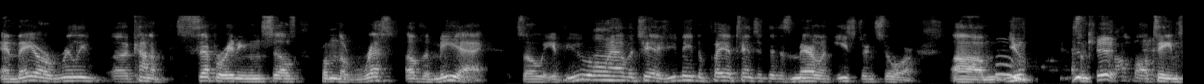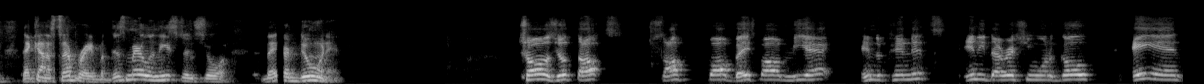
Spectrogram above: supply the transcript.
and they are really uh, kind of separating themselves from the rest of the MEAC. So if you don't have a chance, you need to pay attention to this Maryland Eastern Shore. Um, you some softball teams that kind of separate, but this Maryland Eastern Shore, they are doing it. Charles, your thoughts? Softball, baseball, MEAC, independence, any direction you want to go. And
